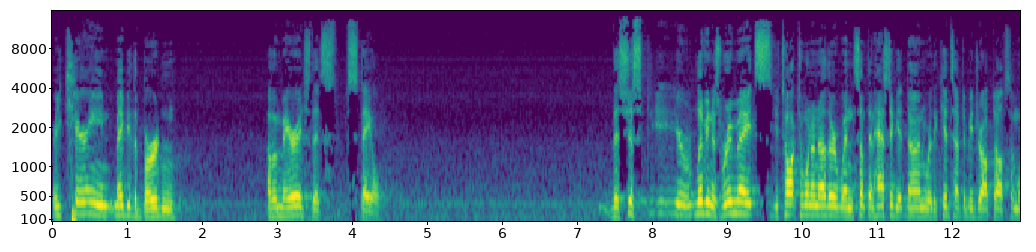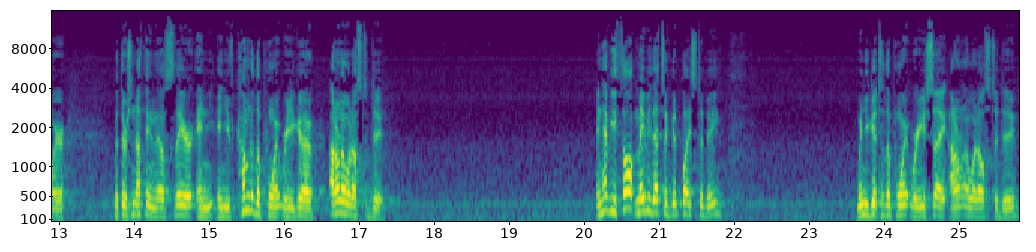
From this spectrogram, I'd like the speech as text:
Are you carrying maybe the burden of a marriage that's stale? That's just, you're living as roommates, you talk to one another when something has to get done, where the kids have to be dropped off somewhere, but there's nothing else there, and, and you've come to the point where you go, I don't know what else to do. And have you thought maybe that's a good place to be? when you get to the point where you say, I don't know what else to do?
